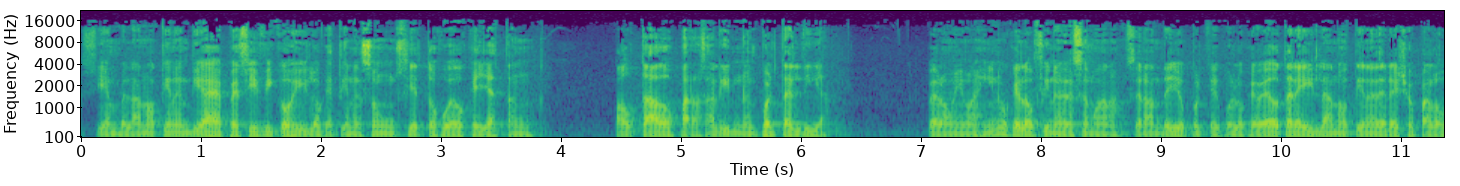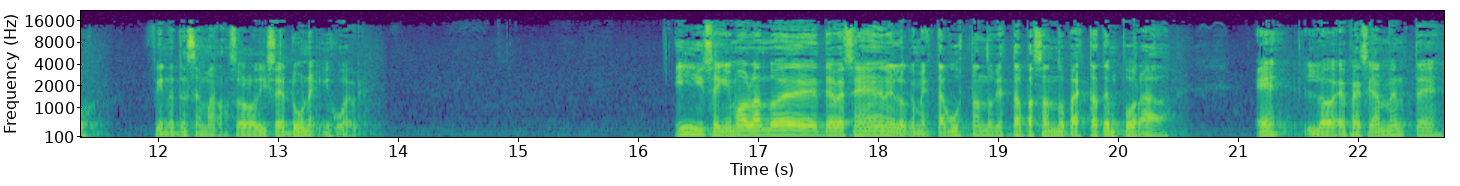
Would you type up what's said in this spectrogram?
si en verdad no tienen días específicos y lo que tienen son ciertos juegos que ya están pautados para salir, no importa el día. Pero me imagino que los fines de semana serán de ellos, porque por lo que veo, Teleisla no tiene derecho para los fines de semana, solo dice lunes y jueves. Y seguimos hablando de, de, BCN, lo que me está gustando que está pasando para esta temporada es lo, especialmente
